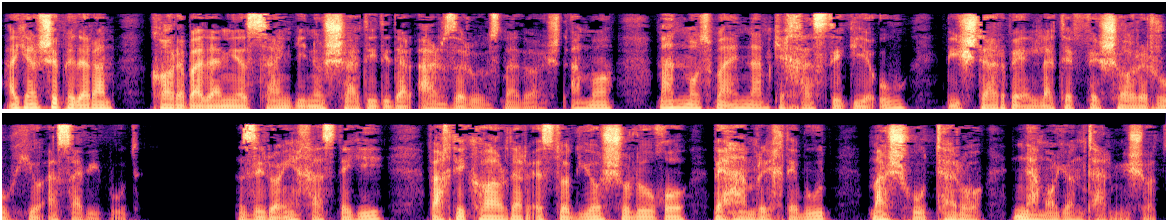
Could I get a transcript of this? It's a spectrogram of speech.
اگرچه پدرم کار بدنی سنگین و شدیدی در عرض روز نداشت اما من مطمئنم که خستگی او بیشتر به علت فشار روحی و عصبی بود زیرا این خستگی وقتی کار در استودیو شلوغ و به هم ریخته بود مشهودتر و نمایانتر می‌شد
